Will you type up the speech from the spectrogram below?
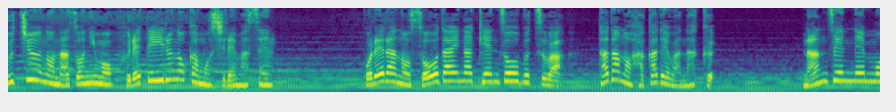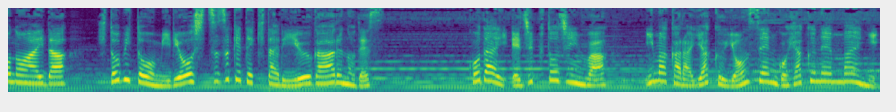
宇宙の謎にも触れているのかもしれません。これらの壮大な建造物はただの墓ではなく、何千年もの間、人々を魅了し続けてきた理由があるのです。古代エジプト人は今から約4500年前に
